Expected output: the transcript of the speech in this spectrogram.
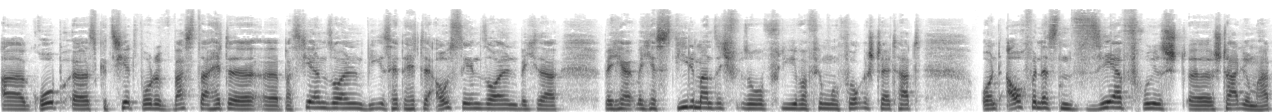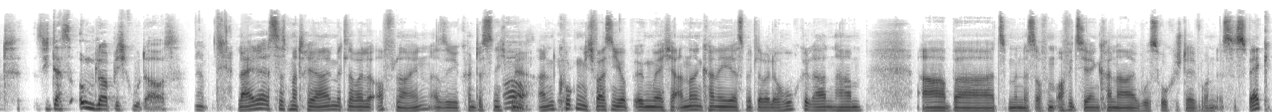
äh, grob äh, skizziert wurde, was da hätte äh, passieren sollen, wie es hätte hätte aussehen sollen, welcher welcher welcher Stil man sich so für die Verfilmung vorgestellt hat. Und auch wenn es ein sehr frühes äh, Stadium hat, sieht das unglaublich gut aus. Ja. Leider ist das Material mittlerweile offline, also ihr könnt es nicht Oh, mehr okay. angucken. Ich weiß nicht, ob irgendwelche anderen Kanäle das mittlerweile hochgeladen haben, aber zumindest auf dem offiziellen Kanal, wo es hochgestellt worden ist, ist es weg.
